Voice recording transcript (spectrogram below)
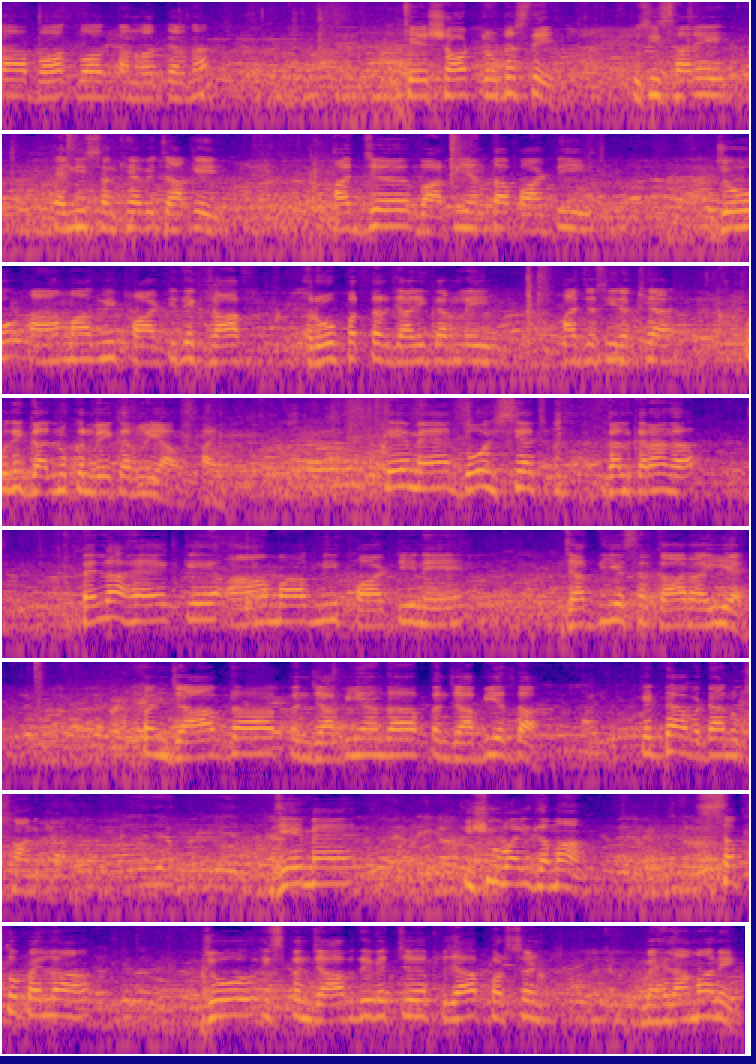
ਦਾ ਬਹੁਤ-ਬਹੁਤ ਧੰਨਵਾਦ ਕਰਦਾ ਕਿ ਸ਼ਾਰਟ ਨੋਟਿਸ ਤੇ ਤੁਸੀਂ ਸਾਰੇ ਇੰਨੀ ਸੰਖਿਆ ਵਿੱਚ ਆ ਕੇ ਅੱਜ ਭਾਰਤੀ ਜਨਤਾ ਪਾਰਟੀ ਜੋ ਆਮ ਆਦਮੀ ਪਾਰਟੀ ਦੇ ਖਿਲਾਫ ਆਰੋਪ ਪੱਤਰ ਜਾਰੀ ਕਰਨ ਲਈ ਅੱਜ ਅਸੀਂ ਰੱਖਿਆ, ਉਹਦੀ ਗੱਲ ਨੂੰ ਕਨਵੇ ਕਰਨ ਲਈ ਆ- ਆਏ। ਇਹ ਮੈਂ ਦੋ ਹਿੱਸਿਆਂ 'ਚ ਗੱਲ ਕਰਾਂਗਾ। ਪਹਿਲਾ ਹੈ ਕਿ ਆਮ ਆਦਮੀ ਪਾਰਟੀ ਨੇ ਜਦ ਦੀ ਇਹ ਸਰਕਾਰ ਆਈ ਹੈ, ਪੰਜਾਬ ਦਾ, ਪੰਜਾਬੀਆਂ ਦਾ, ਪੰਜਾਬੀਅਤ ਦਾ ਕਿੱਡਾ ਵੱਡਾ ਨੁਕਸਾਨ ਕੀਤਾ। ਜੇ ਮੈਂ ਇਸ਼ੂ ਵਾਈਜ਼ ਲਵਾਂ, ਸਭ ਤੋਂ ਪਹਿਲਾਂ ਜੋ ਇਸ ਪੰਜਾਬ ਦੇ ਵਿੱਚ 50% ਮਹਿਲਾਵਾਂ ਨੇ,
